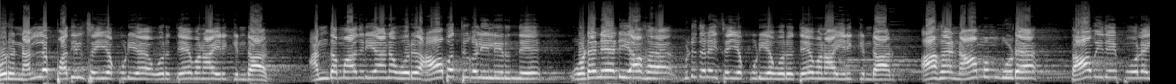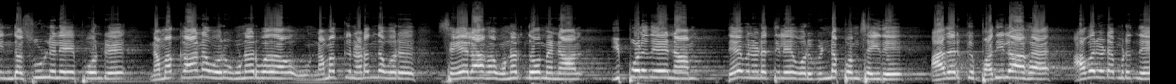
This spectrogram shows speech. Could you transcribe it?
ஒரு நல்ல பதில் செய்யக்கூடிய ஒரு தேவனாய் இருக்கின்றார். அந்த மாதிரியான ஒரு ஆபத்துகளில் இருந்து உடனடியாக விடுதலை செய்யக்கூடிய ஒரு தேவனாய் இருக்கின்றார். ஆக நாமும் கூட தாவிதை போல இந்த சூழ்நிலையை போன்று நமக்கான ஒரு உணர்வ நமக்கு நடந்த ஒரு செயலாக உணர்ந்தோம் என்னால் இப்பொழுதே நாம் தேவனிடத்திலே ஒரு விண்ணப்பம் செய்து அதற்கு பதிலாக அவரிடமிருந்து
